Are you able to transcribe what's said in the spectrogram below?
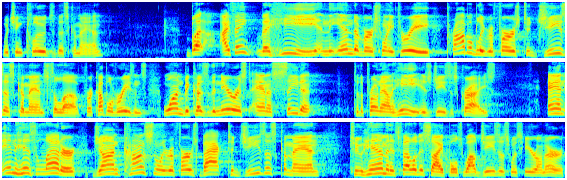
which includes this command. But I think the he in the end of verse 23 probably refers to Jesus' commands to love for a couple of reasons. One, because the nearest antecedent to the pronoun he is Jesus Christ. And in his letter, John constantly refers back to Jesus' command to him and his fellow disciples while Jesus was here on earth.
